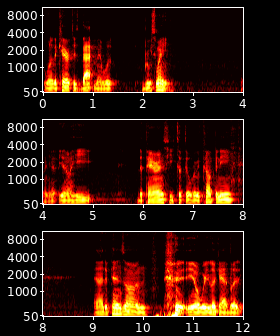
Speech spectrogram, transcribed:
one of the characters, Batman, with Bruce Wayne. You know, he, the parents, he took over the company. And it depends on, you know, where you look at, it, but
